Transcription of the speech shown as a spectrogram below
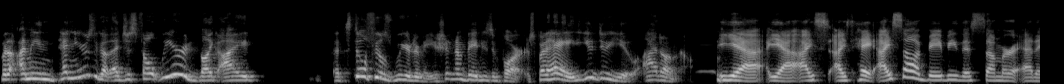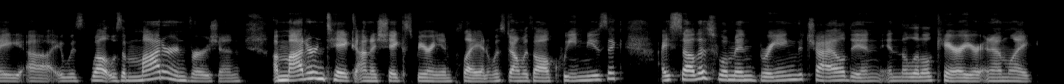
But I mean, 10 years ago, that just felt weird. Like I, that still feels weird to me. You shouldn't have babies in bars, but hey, you do you. I don't know. Yeah, yeah. I, I hey, I saw a baby this summer at a, uh, it was, well, it was a modern version, a modern take on a Shakespearean play, and it was done with all Queen music. I saw this woman bringing the child in in the little carrier, and I'm like,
